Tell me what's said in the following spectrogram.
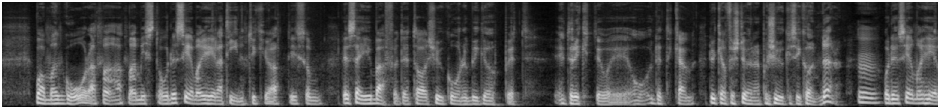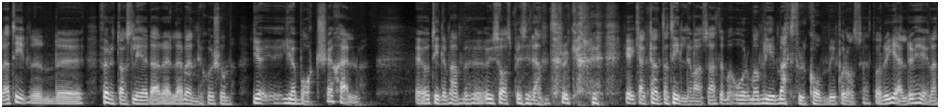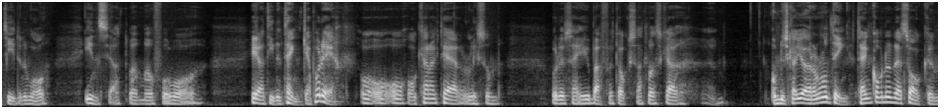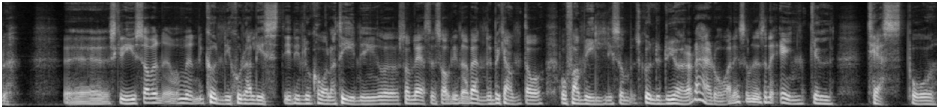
var man går, att man, att man misstag. Och det ser man ju hela tiden tycker jag. Att liksom, det säger ju Buffett, det tar 20 år att bygga upp ett, ett rykte och, och det kan, du kan förstöra det på 20 sekunder. Mm. Och det ser man hela tiden eh, företagsledare eller människor som gör, gör bort sig själv. Eh, och till och med USAs president kan, kan klanta till det. Va? Så att man, man blir maktfullkomlig på något sätt. Och det gäller hela tiden att vara, inse att man, man får vara hela tiden tänka på det och, och, och ha karaktärer och liksom och det säger ju Buffett också att man ska eh, om du ska göra någonting, tänk om den där saken eh, skrivs av en, av en kunnig journalist i din lokala tidning och som läses av dina vänner, bekanta och, och familj. Liksom, skulle du göra det här då? Det är som en sån enkel test på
